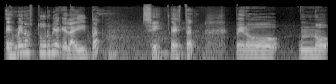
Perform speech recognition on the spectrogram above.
es, menos turbia que la IPA, Sí. esta, pero no,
